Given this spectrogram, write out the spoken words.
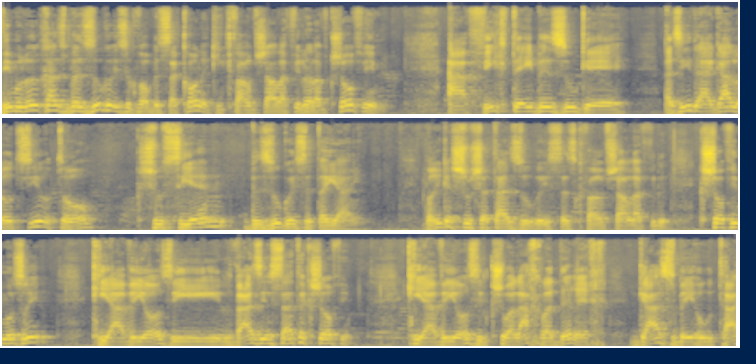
ואם הוא לא יוחז בזוגויס הוא כבר בסקונה, כי כבר אפשר להפעיל עליו כשופים. אפיקטי בזוגי, אז היא דאגה להוציא אותו כשהוא סיים בזוגויס את היין. ברגע שהוא שתה זוגויס, אז כבר אפשר להפעיל כשופים עוזרים. כי אבי יוזיל, ואז היא עשתה את הכשופים. כי אבי יוזיל, כשהוא הלך לדרך, גס בהותיה,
